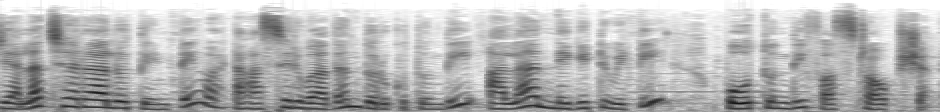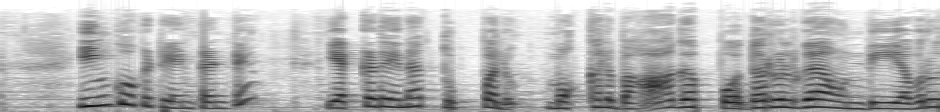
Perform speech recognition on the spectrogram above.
జలచరాలు తింటే వాటి ఆశీర్వాదం దొరుకుతుంది. అలా నెగిటివిటీ పోతుంది ఫస్ట్ ఆప్షన్ ఇంకొకటి ఏంటంటే ఎక్కడైనా తుప్పలు మొక్కలు బాగా పొదరులుగా ఉండి ఎవరు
